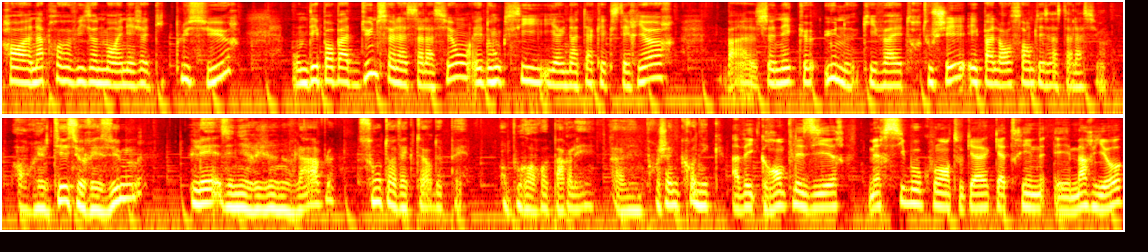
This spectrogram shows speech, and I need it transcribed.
rend un approvisionnement énergétique plus sûr on ne dépend pas d'une seule installation et donc s'il y a une attaque extérieure, ben, ce n'est qu'une qui va être touchée et pas l'ensemble des installations. En réalité, se résume, les énergies renouvelables sont un vecteur de paix. On pourra en reparler à une prochaine chronique. Avec grand plaisir. Merci beaucoup en tout cas Catherine et Mario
